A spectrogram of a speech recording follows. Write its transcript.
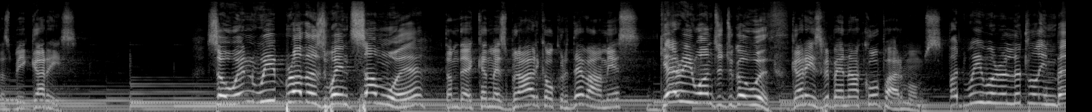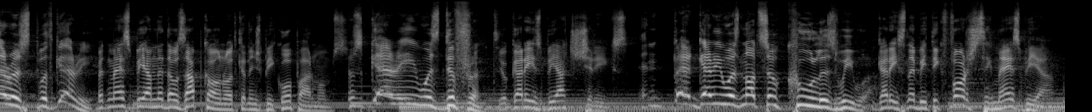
Tas bija Garijs. So when we brothers went somewhere, Tādēļ, kad mēs brāļi kaut kur devāmies, Gary wanted to go with. Garijs gribēja nākt kopā ar mums. But we were a little embarrassed with Gary. Bet mēs bijām nedaudz apkaunoti, kad viņš bija kopā ar mums. Because Gary was different. Jo Garijs bija atšķirīgs. And Ba- Gary was not so cool as we were. Garijs nebija tik foršs, cik mēs bijām.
